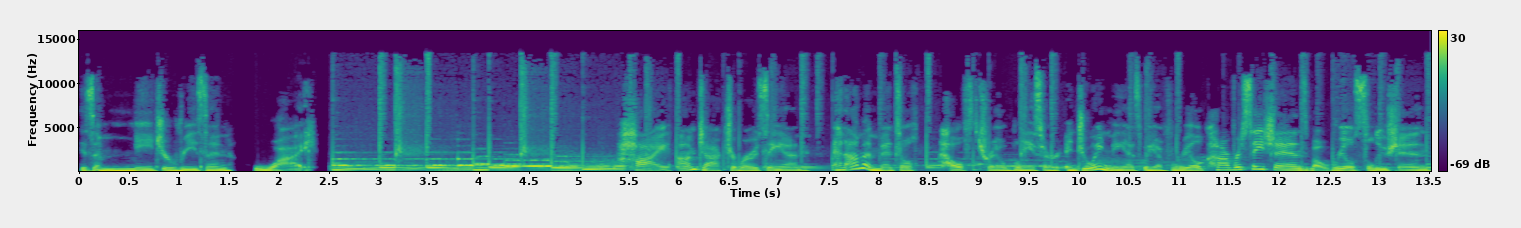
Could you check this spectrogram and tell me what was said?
is a major reason why. Hi, I'm Dr. Roseann, and I'm a mental health trailblazer. And join me as we have real conversations about real solutions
